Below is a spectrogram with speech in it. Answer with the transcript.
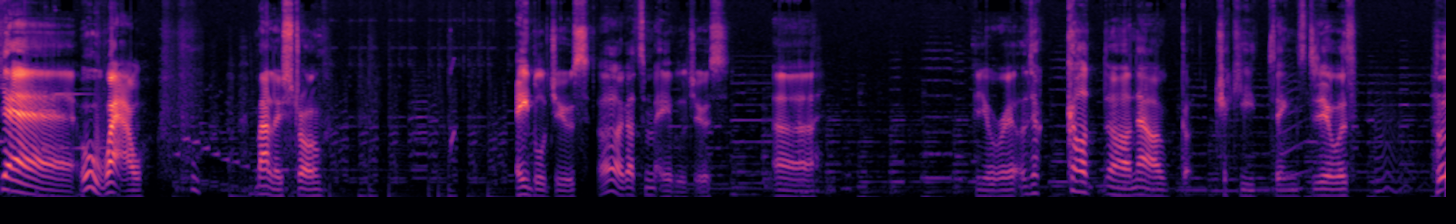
Yeah! Oh, wow. Mallow strong. Able juice. Oh, I got some able juice. Uh, you're real. God, oh, now I've got tricky things to deal with.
